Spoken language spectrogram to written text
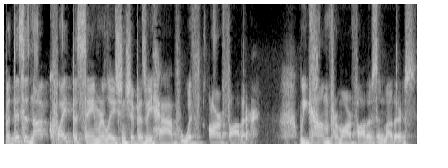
But this is not quite the same relationship as we have with our Father. We come from our fathers and mothers.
